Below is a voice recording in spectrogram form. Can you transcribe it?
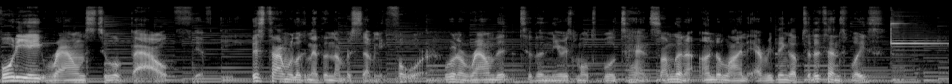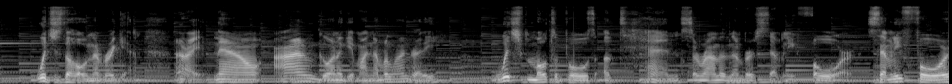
48 rounds to about 50. This time we're looking at the number 74. We're going to round it to the nearest multiple of 10. So I'm going to underline everything up to the tens place, which is the whole number again. All right, now I'm going to get my number line ready. Which multiples of 10 surround the number 74? 74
